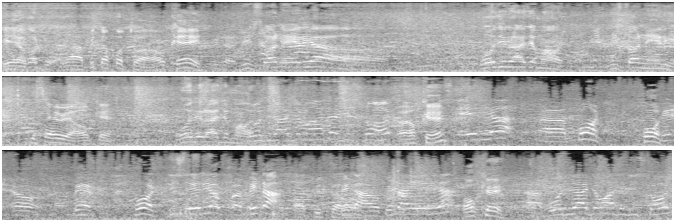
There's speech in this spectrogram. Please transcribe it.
Yeah. Pitakotwa. Yeah, Pita Kotwa. Okay. This one area, uh, Bodhiraja Mahot. This one area. This area. Okay. Bodhiraja Mahot. Bodhiraja Mahot is road. Okay. This area, uh, port. Port. Pe- uh. Port. This area, uh, Peta. Oh, Pita. Peta, uh, Peta area. Okay. Uh, Bodhiraja Mahot, this road.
